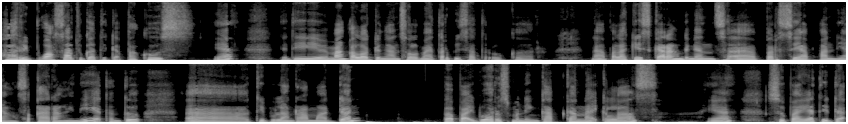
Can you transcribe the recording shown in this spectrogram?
hari puasa juga tidak bagus ya. Jadi memang kalau dengan soul meter bisa terukur. Nah, apalagi sekarang dengan uh, persiapan yang sekarang ini ya tentu uh, di bulan Ramadan Bapak Ibu harus meningkatkan naik kelas ya supaya tidak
